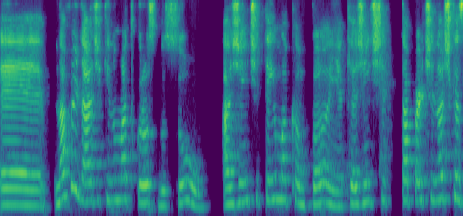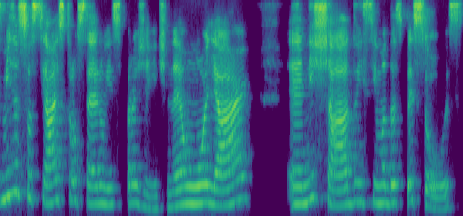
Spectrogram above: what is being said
É, na verdade, aqui no Mato Grosso do Sul, a gente tem uma campanha que a gente está partindo, acho que as mídias sociais trouxeram isso para a gente, né? Um olhar é, nichado em cima das pessoas.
